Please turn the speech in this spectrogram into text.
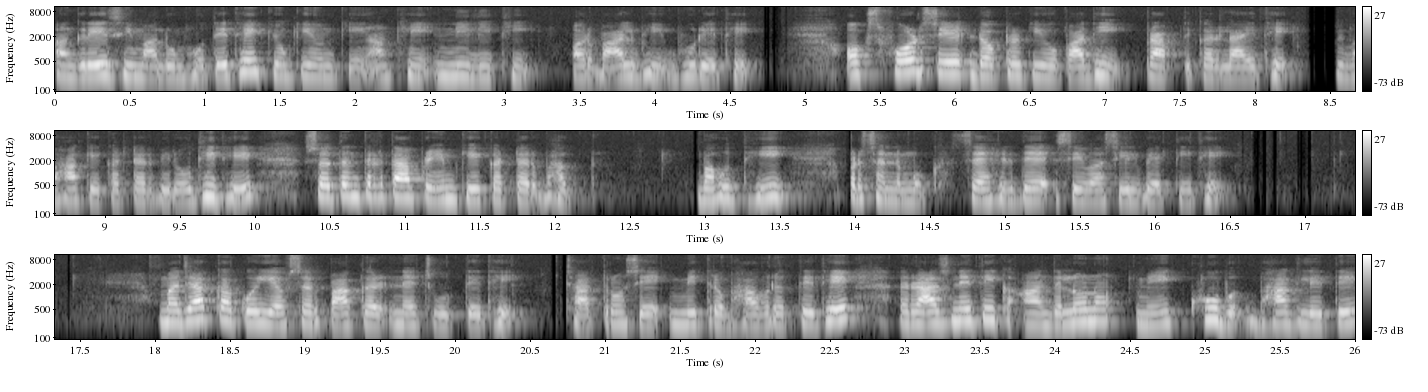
अंग्रेज़ ही मालूम होते थे क्योंकि उनकी आँखें नीली थी और बाल भी भूरे थे। ऑक्सफोर्ड से डॉक्टर की उपाधि प्राप्त कर लाए थे। विवाह के कट्टर विरोधी थे। स्वतंत्रता प्रेम के कट्टर भक्त बहुत ही प्रसन्न मुख, सहृदय, सेवाशील व्यक्ति थे। मज़ाक का कोई अवसर पाकर न चूकते थे। छात्रों से मित्र भाव रखते थे। राजनीतिक आंदोलनों में खूब भाग लेते,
